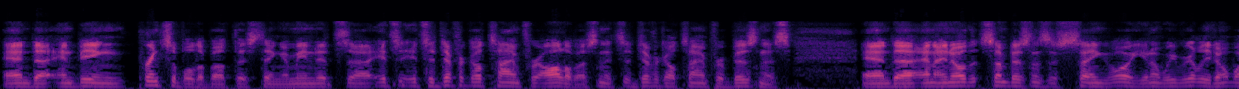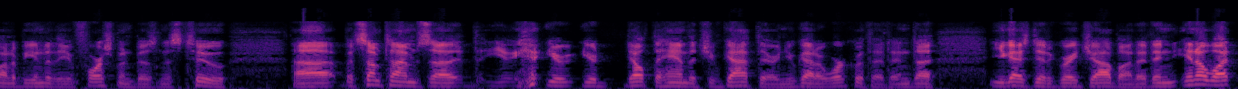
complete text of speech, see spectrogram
and uh, and being principled about this thing. I mean, it's uh, it's it's a difficult time for all of us, and it's a difficult time for business. And uh, and I know that some businesses are saying, "Oh, you know, we really don't want to be into the enforcement business too." Uh, but sometimes uh, you, you're you're dealt the hand that you've got there, and you've got to work with it. And uh, you guys did a great job on it. And you know what?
